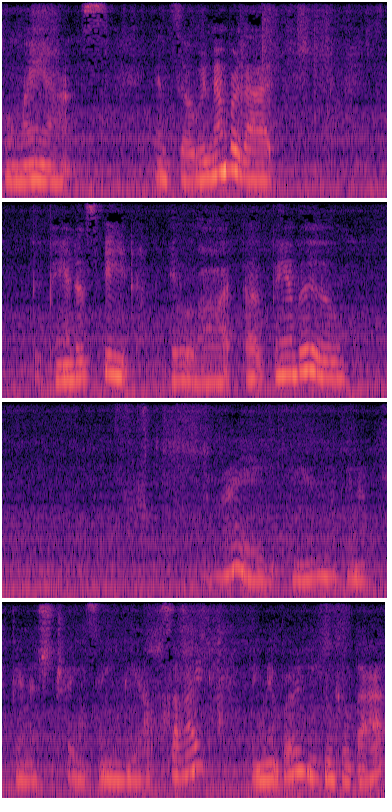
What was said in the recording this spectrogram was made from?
plants. And so remember that the pandas eat a lot of bamboo. Going to finish tracing the outside. Remember, you can go back.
